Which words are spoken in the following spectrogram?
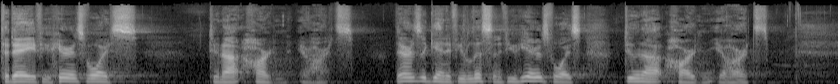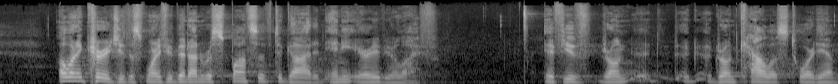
Today, if you hear his voice, do not harden your hearts. There's again, if you listen, if you hear his voice, do not harden your hearts. I want to encourage you this morning if you've been unresponsive to God in any area of your life, if you've grown, grown callous toward Him.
